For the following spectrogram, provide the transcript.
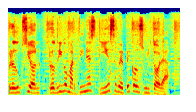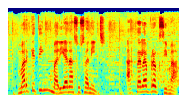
Producción Rodrigo Martínez y SBP Consultora. Marketing Mariana Susanich. Hasta la próxima.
